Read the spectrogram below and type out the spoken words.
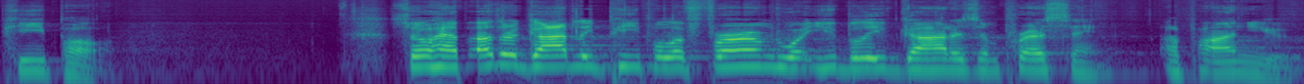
people. So, have other godly people affirmed what you believe God is impressing upon you?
